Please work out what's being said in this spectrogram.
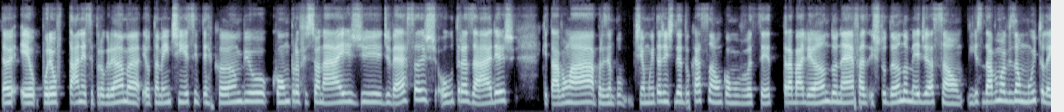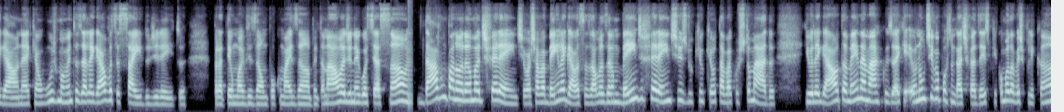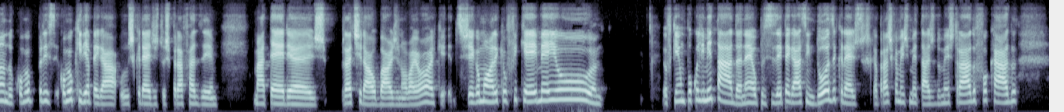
Então, eu, por eu estar nesse programa, eu também tinha esse intercâmbio com profissionais de diversas outras áreas que estavam lá, por exemplo, tinha muita gente da educação, como você, trabalhando, né, faz, estudando mediação. E isso dava uma visão muito legal, né, que em alguns momentos é legal você sair do direito para ter uma visão pouco mais ampla. Então, na aula de negociação, dava um panorama diferente. Eu achava bem legal. Essas aulas eram bem diferentes do que o que eu estava acostumado. E o legal também, né, Marcos, é que eu não tive a oportunidade de fazer isso, porque como eu estava explicando, como eu, como eu queria pegar os créditos para fazer matérias para tirar o bar de Nova York, chega uma hora que eu fiquei meio eu fiquei um pouco limitada, né? Eu precisei pegar assim 12 créditos, que é praticamente metade do mestrado, focado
